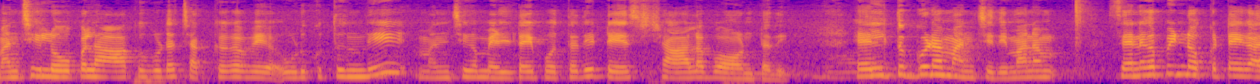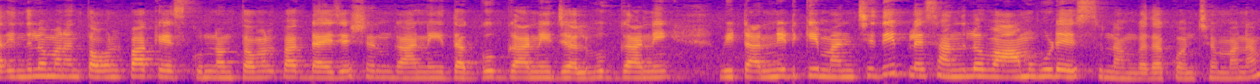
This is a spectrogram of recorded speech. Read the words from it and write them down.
మంచిగా లోపల ఆకు కూడా చక్కగా ఉడుకుతుంది. మంచిగా మెల్ట్ అయిపోతుంది. టేస్ట్ చాలా బాగుంటుంది. హెల్త్కి కూడా మంచిది. మనం శనగపిండి ఒక్కటే కాదు ఇందులో మనం తమలపాకు వేసుకున్నాం. తమలపాకు డైజెషన్ కానీ దగ్గుకు కానీ జలుబుకు కానీ వీటన్నిటికీ మంచిది. ప్లస్ అందులో వాము కూడా వేస్తున్నాం కదా కొంచెం మనం.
